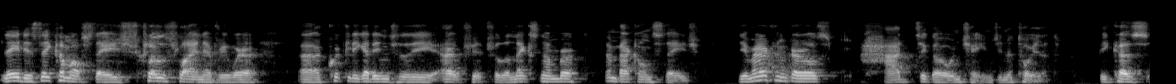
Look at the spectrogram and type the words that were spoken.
ladies they come off stage, clothes flying everywhere, uh, quickly get into the outfit for the next number, and back on stage. The American girls had to go and change in the toilet because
